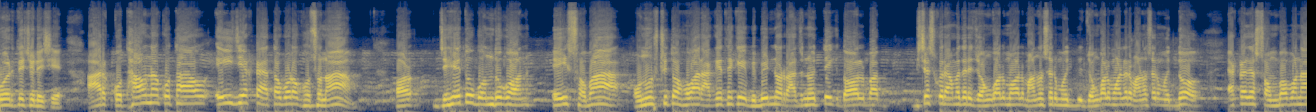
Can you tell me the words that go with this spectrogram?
করতে চলেছে। আর কোথাও না কোথাও এই যে একটা এত বড় ঘোষণা যেহেতু বন্ধুগণ এই সভা অনুষ্ঠিত হওয়ার আগে থেকে বিভিন্ন রাজনৈতিক দল বা বিশেষ করে আমাদের জঙ্গলমহল মানুষের মধ্যে, জঙ্গলমহলের মানুষের মধ্যে একটা যে সম্ভাবনা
